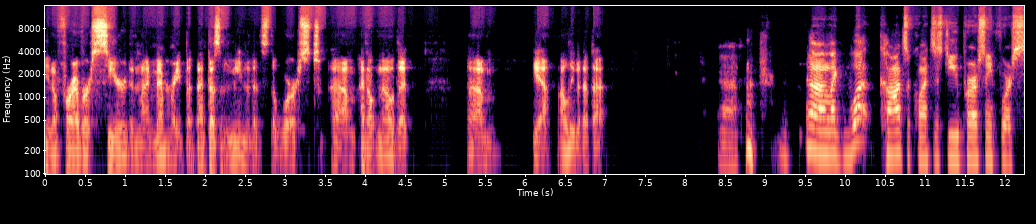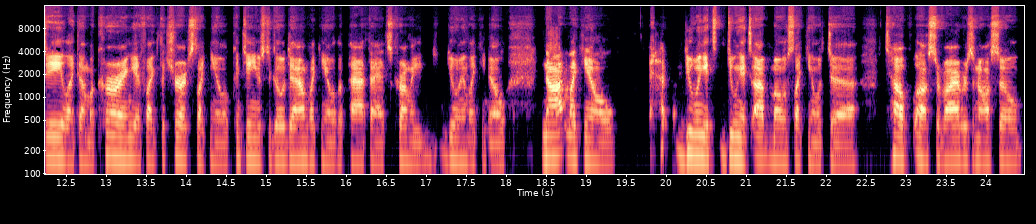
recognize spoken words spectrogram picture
you know forever seared in my memory but that doesn't mean that it's the worst. Um, i don't know that um, yeah i'll leave it at that. Uh, uh, like what consequences do you personally foresee like um occurring if like the church like you know continues to go down like you know the path that it's currently doing like you know not like you know doing its doing its utmost like you know to to help uh, survivors and also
